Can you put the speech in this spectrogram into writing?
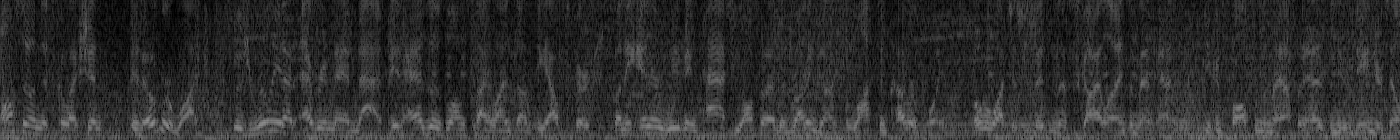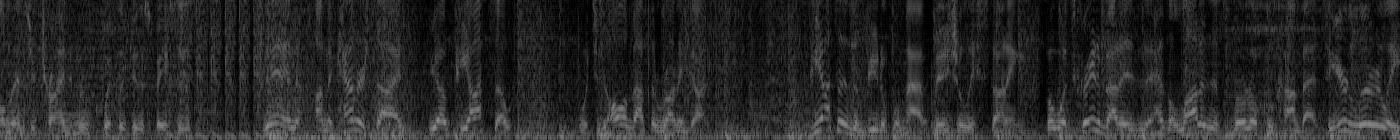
Also in this collection is Overwatch. There's really that everyman map. It has those long sight lines on the outskirts, but in interweaving past, you also have the running guns, lots of cover points. Overwatch is set in the skylines of Manhattan. You can fall from the map. It has new dangerous elements. You're trying to move quickly through the spaces. Then, on the counter side, you have Piazza, which is all about the running gun. Piazza is a beautiful map, visually stunning. But what's great about it is it has a lot of this vertical combat. So you're literally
